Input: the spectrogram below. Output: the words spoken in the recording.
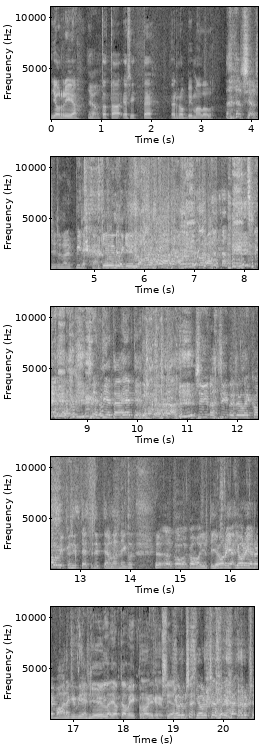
Jori ja, Joo. tota, ja sitten Robbi Malolla. se on sellainen pilekkää. Kyllä, kyllä. Sen tietää heti, että siinä, siinä on sellainen kolmikko sitten, että sitten ollaan niinku kova, kova just Jori, ja- Jori ja Reva ainakin vie sitten. kyllä, joka viikko valituksia. Joudutko sä- joudutko niiden, joudutko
